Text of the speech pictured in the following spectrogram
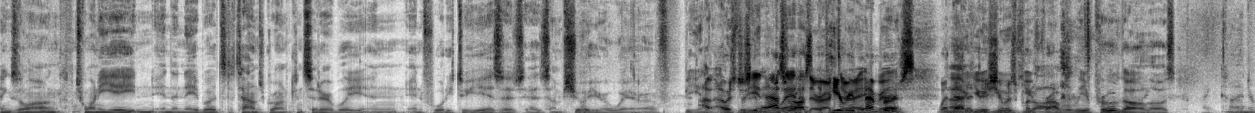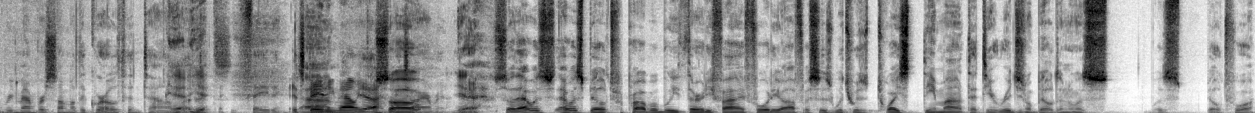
things along 28 in, in the neighborhoods. The town's grown considerably in, in 42 years, as, as I'm sure you're aware of. Being I- the- I was just being gonna the ask planning Ross if he remembers Right. when that uh, you- addition you- was put you've on. probably approved all those. I kind of remember some of the growth in town, Yeah, but yeah. it's fading. It's fading um, now, yeah. So Retirement, yeah. yeah. so that was that was built for probably 35, 40 offices, which was twice the amount that the original building was was built for,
